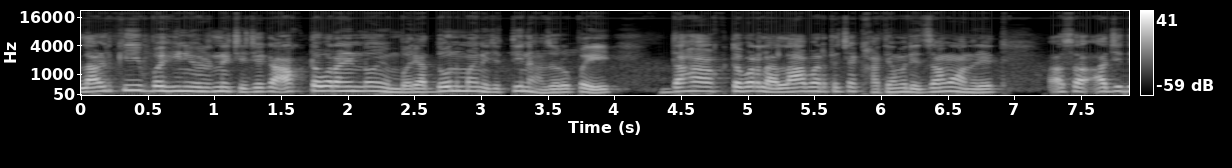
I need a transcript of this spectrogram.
लाडकी बहीण योजनेचे जे का ऑक्टोबर आणि नोव्हेंबर या दोन महिन्याचे तीन हजार रुपये दहा ऑक्टोबरला लाभार्थ्याच्या खात्यामध्ये जमा होणार आहेत असं अजित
